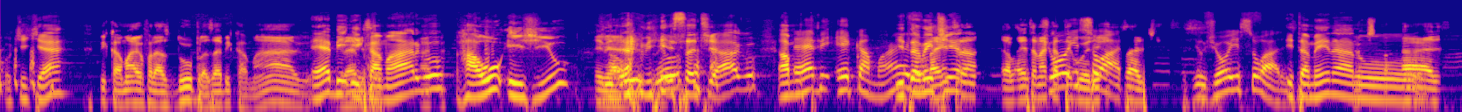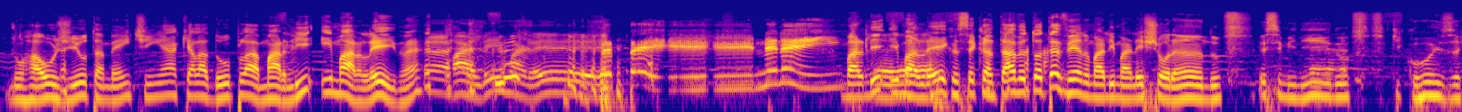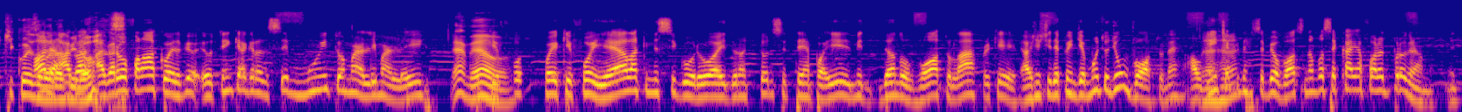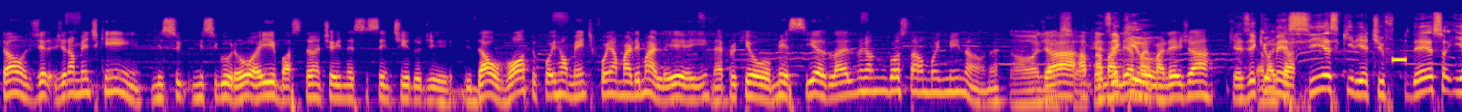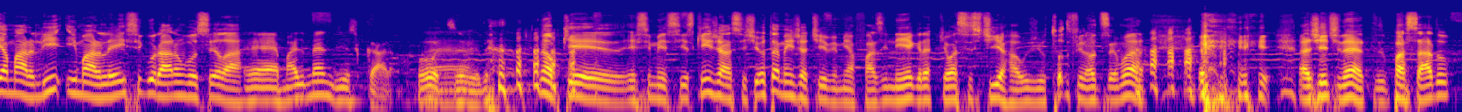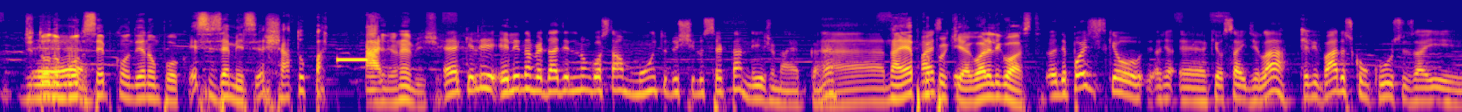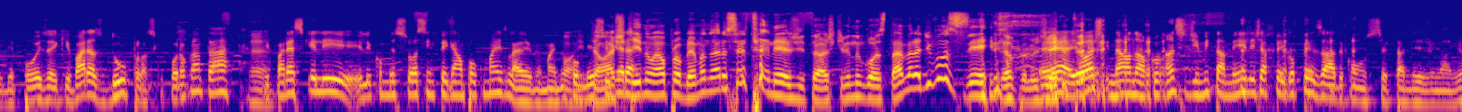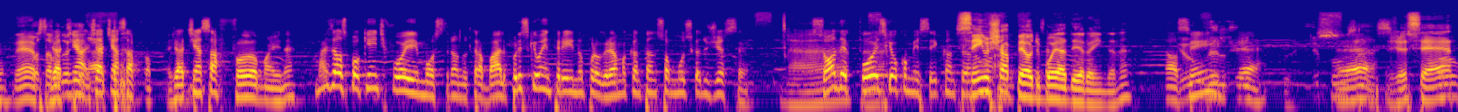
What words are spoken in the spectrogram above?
O que que é? Bicamargo, eu falei as duplas, Hebe Camargo. Hebe e Camargo, Raul e Gil. Guilherme Gil. e Santiago. a- Hebe e Camargo E também Ela tinha- entra, ela entra na Joey categoria Soares. dos artistas. e o Joey Soares. E também na, no, Soares. No Raul Gil também tinha aquela dupla Marli e Marley, não é? Marley, Marley. Neném! Marli É. e Marley, que você cantava, eu tô até vendo Marli e Marley chorando. Esse menino, que coisa, que coisa Olha, maravilhosa. agora, agora eu vou falar uma coisa, viu? Eu tenho que agradecer muito a Marli Marley. É mesmo? foi, foi que foi ela que me segurou aí durante todo esse tempo aí, me dando o voto lá, porque a gente dependia muito de um voto, né? Alguém Aham. tinha que receber o voto, senão você caía fora do programa. Então, ger- geralmente quem me, me segurou aí bastante aí nesse sentido de, de dar o voto foi realmente foi a Marli Marley aí, né? Porque o Messias lá, ele já não gostava muito de mim não, né? Olha já só. a, Quer a Marli, que o- Marley já... Quer dizer que o Ela já- Messias queria te fuder só- e a Marli e Marley seguraram você lá. É, mais ou menos isso, cara. Putz, É. vida. Não, porque esse Messias, quem já assistiu, eu também já tive minha fase negra, que eu assistia Raul Gil todo final de semana. a gente, né, passado de todo É. mundo sempre condena um pouco. Esse Zé Messias é chato pra caralho, né, bicho? É que ele, ele, na verdade, ele não gostava muito do estilo sertanejo na época, né? Ah, na época Mas- por quê? Agora ele gosta. Depois que eu, é, que eu saí de lá, teve vários concursos aí, depois aí, que várias duplas que foram cantar. É. E parece que ele, ele começou assim, pegar um pouco mais leve, mas no Bom, começo então ele acho era... que não é o problema, não era o sertanejo, então. Acho que ele não gostava, era de você, então, pelo jeito. É, eu acho que. Não, não. Antes de mim também ele já pegou pesado com o sertanejo lá, viu? Gostava Já tinha, já, tinha essa fama, já tinha essa fama aí, né? Mas aos pouquinhos a gente foi mostrando o trabalho. Por isso que eu entrei no programa cantando só música do Gessé. Ah, só depois tá. que eu comecei cantando. Sem o chapéu de boiadeiro ainda, né? Não, sem. É. É. Gessé.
